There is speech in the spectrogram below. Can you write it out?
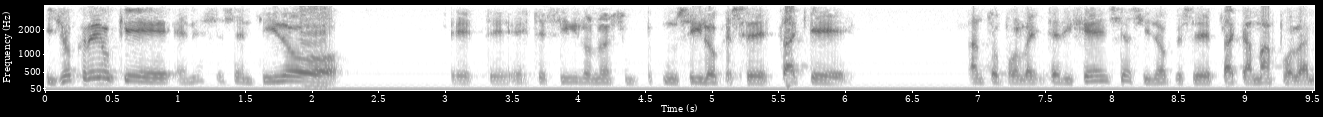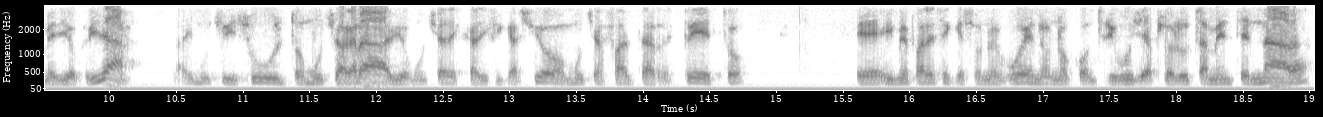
Y yo creo que en ese sentido este, este siglo no es un, siglo que se destaque tanto por la inteligencia, sino que se destaca más por la mediocridad. Hay mucho insulto, mucho agravio, mucha descalificación, mucha falta de respeto, eh, y me parece que eso no es bueno, no contribuye absolutamente en nada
